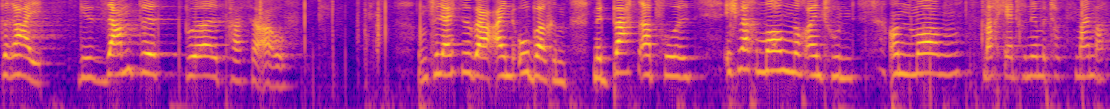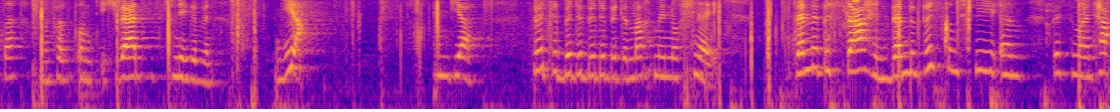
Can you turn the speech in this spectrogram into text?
drei gesamte Burl-Passe auf und vielleicht sogar einen oberen mit Bass abholen. Ich mache morgen noch ein Turnier und morgen mache ich ein Turnier mit Toxic My Master und, ich werde dieses Turnier gewinnen. Ja. Und ja, bitte, bitte, bitte, bitte macht mir noch schnell. Wenn wir bis dahin, wenn wir bis zum Spiel, ähm, bis zu meinem Tag,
